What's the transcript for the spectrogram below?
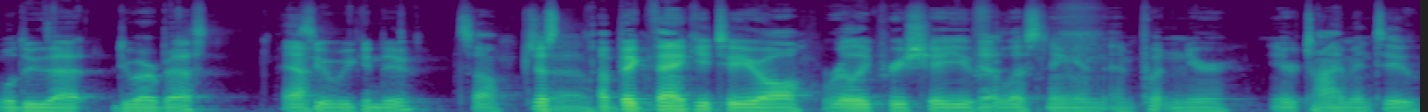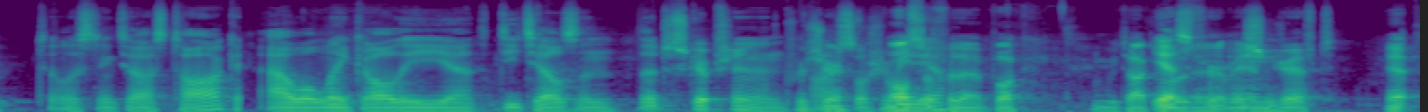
we'll do that do our best Yeah. see what we can do So just Yeah. a big thank you to you all. Really appreciate you for listening and, and putting your, your time into to listening to us talk. I will link all the uh, details in the description and for our sure social media. also for that book we talked yes, about for Mission Drift. yep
